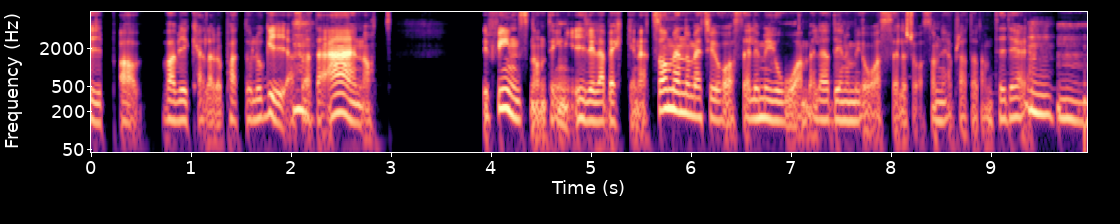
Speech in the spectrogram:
typ av vad vi kallar då patologi, alltså Mm. att det är något. Det finns någonting i lilla bäckenet, som endometrios, eller myom eller adenomios eller så, som ni har pratat om tidigare. Mm. Mm.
